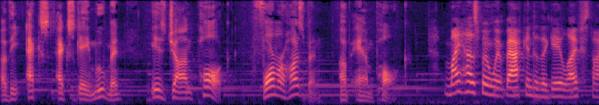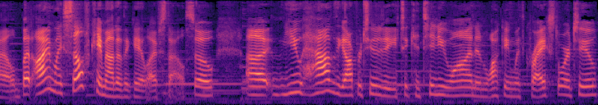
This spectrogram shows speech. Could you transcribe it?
of the ex gay movement, is John Paulk, former husband of Ann Paulk. My husband went back into the gay lifestyle, but I myself came out of the gay lifestyle. So uh, you have the opportunity to continue on in walking with Christ or to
